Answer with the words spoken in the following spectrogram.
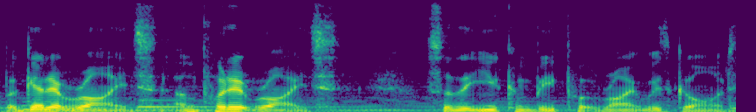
But get it right and put it right so that you can be put right with God.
